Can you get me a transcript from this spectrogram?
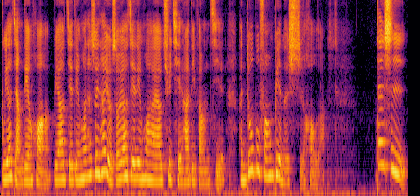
不要讲电话，不要接电话。他所以他有时候要接电话，还要去其他地方接，很多不方便的时候啦。但是。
